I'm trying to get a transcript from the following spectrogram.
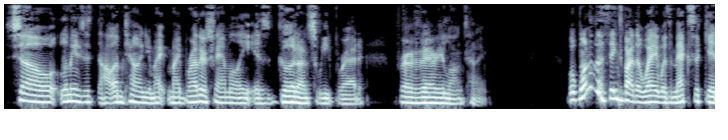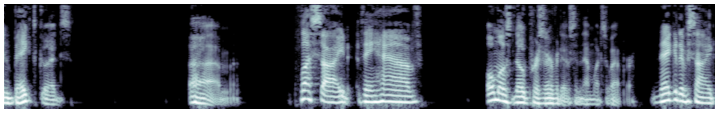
So let me just, I'm telling you, my, my brother's family is good on sweetbread for a very long time. But one of the things, by the way, with Mexican baked goods, um, plus side, they have almost no preservatives in them whatsoever. Negative side,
